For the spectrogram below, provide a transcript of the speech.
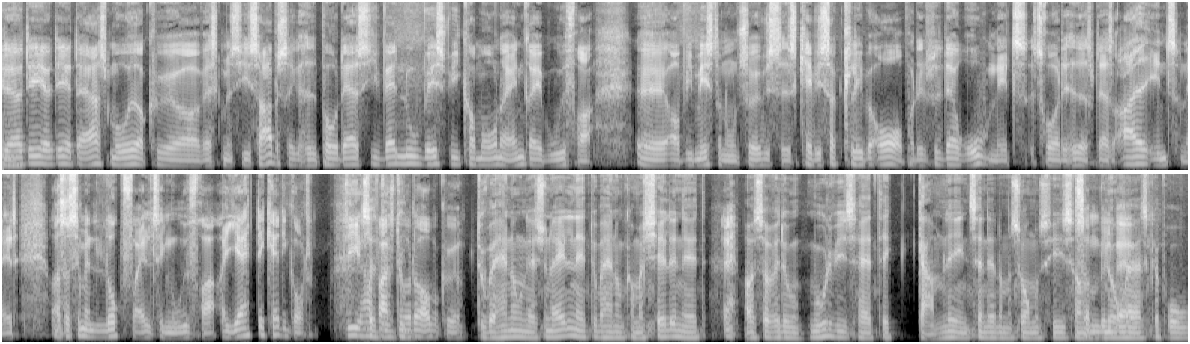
de, der, det, er, det er deres måde at køre, hvad skal man sige, cybersikkerhed på. Det er at sige, hvad nu, hvis vi kommer under angreb udefra, øh, og vi mister nogle services, kan vi så klippe over på det, så det der ronet, tror jeg det hedder, så deres eget internet, og så simpelthen lukke for alting udefra. Og ja, det kan de godt. De har Så du- faktisk du- noget deroppe at køre. Du vil have nogle nationale net, du vil have nogle kommercielle net, Ja. og så vil du muligvis have det gamle internet, om man så må sige, som, Som nogle af være- skal bruge.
